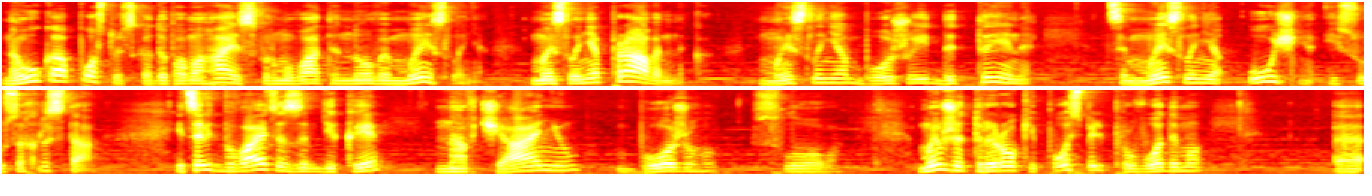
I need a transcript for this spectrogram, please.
Наука апостольська допомагає сформувати нове мислення, мислення праведника, мислення Божої дитини, це мислення учня Ісуса Христа. І це відбувається завдяки навчанню Божого Слова. Ми вже три роки поспіль проводимо е,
